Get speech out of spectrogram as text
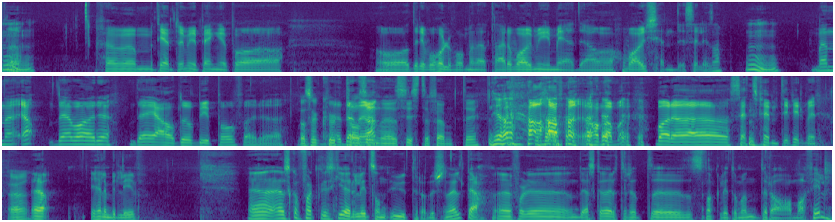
Mm. For de tjente jo mye penger på å drive og holde på med dette her, og var jo mye i media og var jo kjendiser, liksom. Mm. Men eh, ja, det var eh, det jeg hadde å by på for eh, Da skal Kurt ta sine siste 50. Ja. han, han har bare sett 50 filmer. Ja. ja. I hele mitt liv. Eh, Jeg skal faktisk gjøre litt sånn utradisjonelt, ja. Eh, For jeg skal rett og slett snakke litt om en dramafilm.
